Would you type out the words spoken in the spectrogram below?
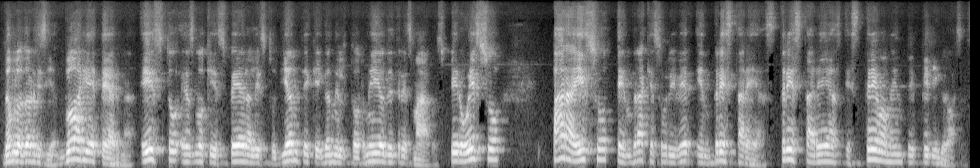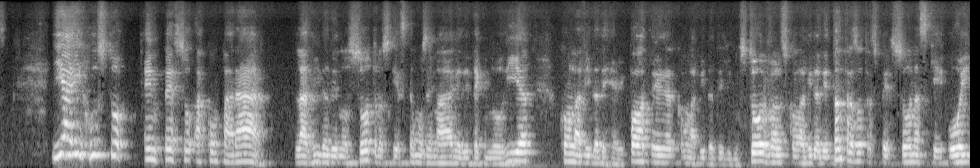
Dumbledore decía, gloria eterna, esto es lo que espera el estudiante que gane el torneo de tres magos, pero eso, para eso tendrá que sobrevivir en tres tareas, tres tareas extremadamente peligrosas. Y ahí justo empezó a comparar la vida de nosotros que estamos en la área de tecnología con la vida de Harry Potter, con la vida de Linus Torvalds, con la vida de tantas otras personas que hoy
